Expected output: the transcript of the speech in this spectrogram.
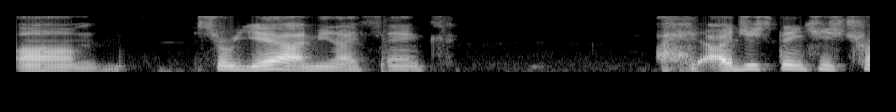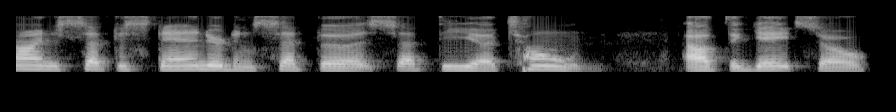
Um, so yeah, I mean, I think I, I, just think he's trying to set the standard and set the set the uh, tone out the gate. So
